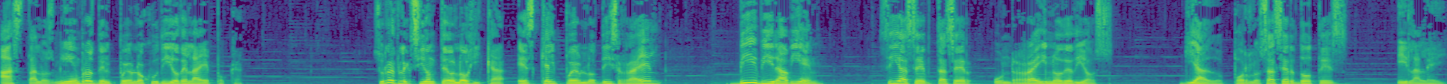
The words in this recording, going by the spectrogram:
hasta los miembros del pueblo judío de la época. Su reflexión teológica es que el pueblo de Israel vivirá bien si acepta ser un reino de Dios, guiado por los sacerdotes y la ley.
